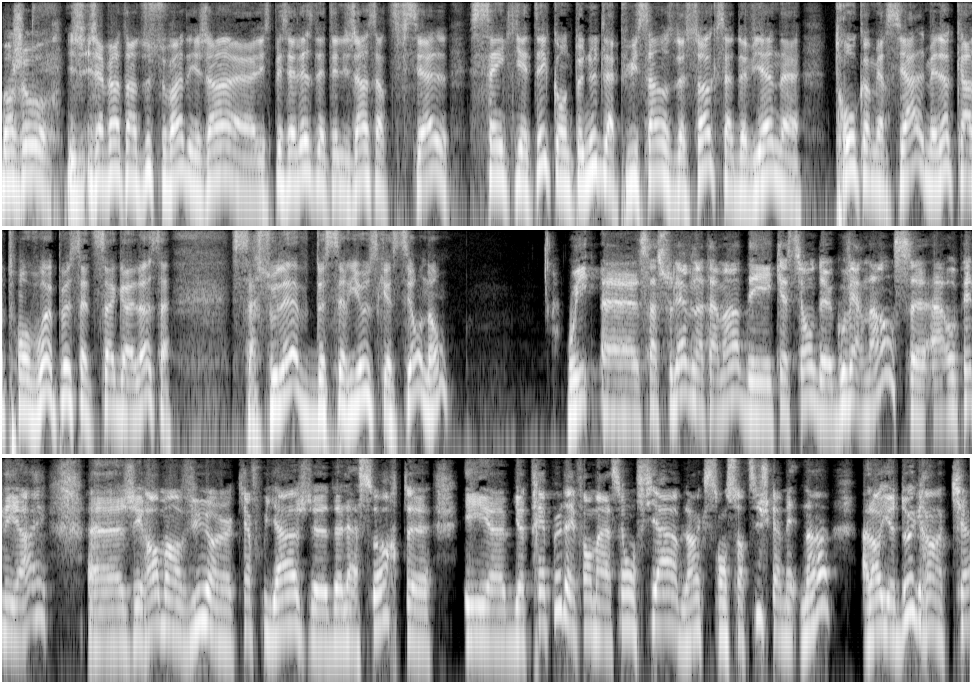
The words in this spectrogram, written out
Bonjour. J'avais entendu souvent des gens, euh, les spécialistes de l'intelligence artificielle, s'inquiéter compte tenu de la puissance de ça, que ça devienne euh, trop commercial. Mais là, quand on voit un peu cette saga-là, ça, ça soulève de sérieuses questions, non? Oui, euh, ça soulève notamment des questions de gouvernance euh, à OpenAI. Euh, J'ai rarement vu un cafouillage de, la sorte et il y a très peu d'informations fiables hein, qui sont sorties jusqu'à maintenant. Alors, il y a deux grands camps,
